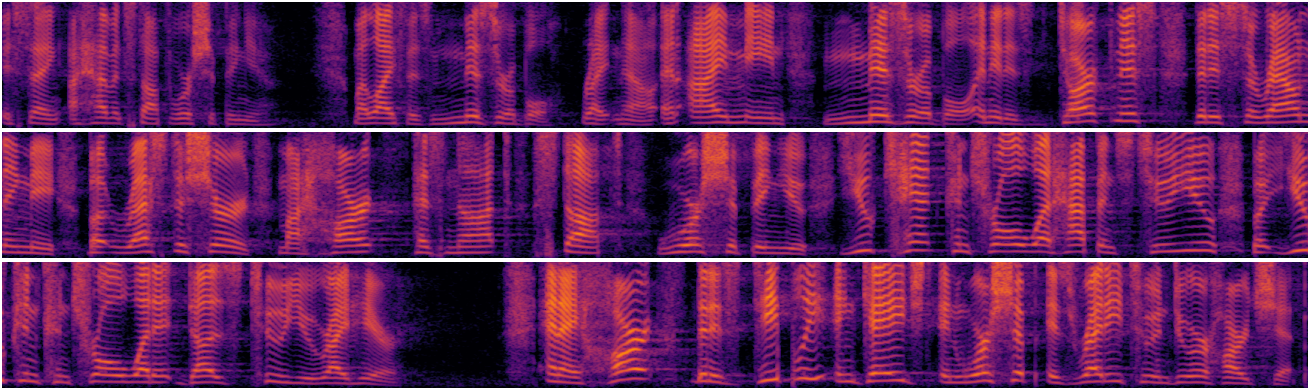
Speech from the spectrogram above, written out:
is saying, I haven't stopped worshiping you. My life is miserable right now, and I mean miserable. And it is darkness that is surrounding me. But rest assured, my heart has not stopped worshiping you. You can't control what happens to you, but you can control what it does to you right here. And a heart that is deeply engaged in worship is ready to endure hardship.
